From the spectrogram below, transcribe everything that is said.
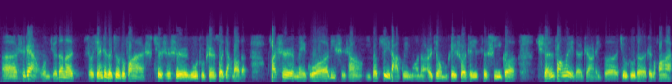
呃，是这样，我们觉得呢，首先这个救助方案确实是如主持人所讲到的，它是美国历史上一个最大规模的，而且我们可以说这一次是一个全方位的这样的一个救助的这个方案。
